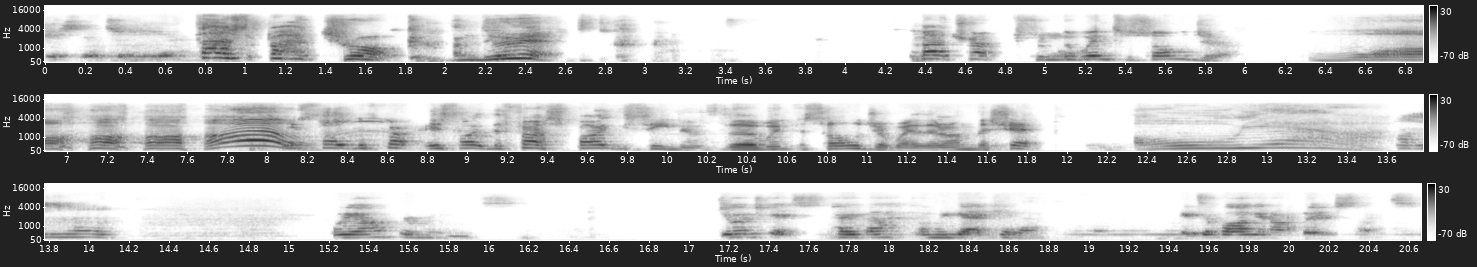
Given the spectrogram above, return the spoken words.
Just get to the That's Batroc. I knew it. Batroc from the Winter Soldier. Whoa! It's like the fir- it's like the first fight scene of the Winter Soldier where they're on the ship. Oh yeah. Have you heard? We are criminals. George gets his payback and we get a killer. It's a bargain on both sides.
